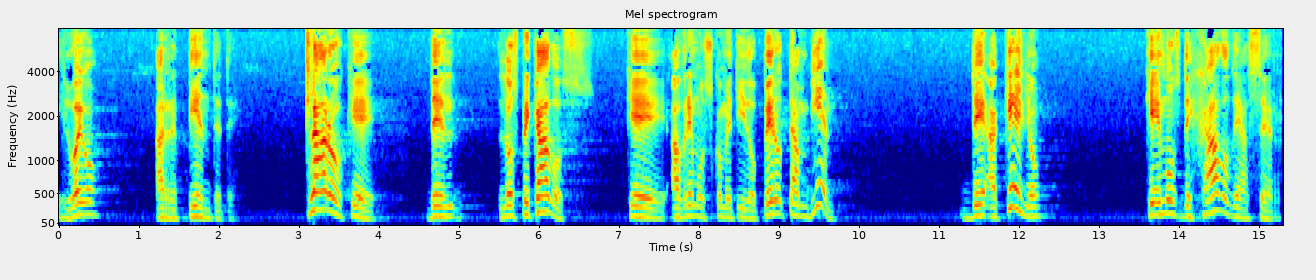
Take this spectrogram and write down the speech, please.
Y luego, arrepiéntete. Claro que de los pecados que habremos cometido, pero también de aquello que hemos dejado de hacer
